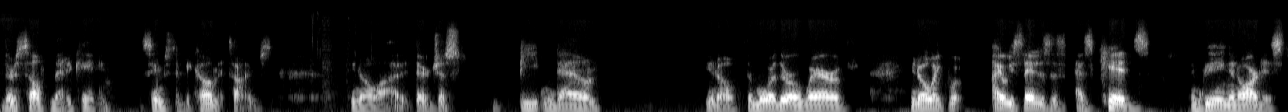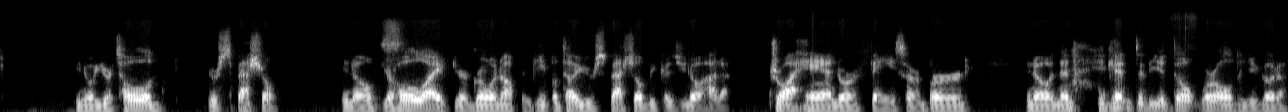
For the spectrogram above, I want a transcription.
they're self-medicating seems to become at times. You know uh, they're just beaten down. You know the more they're aware of you know like I always say this as, as kids and being an artist, you know, you're told you're special, you know, your whole life you're growing up and people tell you you're special because you know how to draw a hand or a face or a bird, you know, and then you get into the adult world and you go to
